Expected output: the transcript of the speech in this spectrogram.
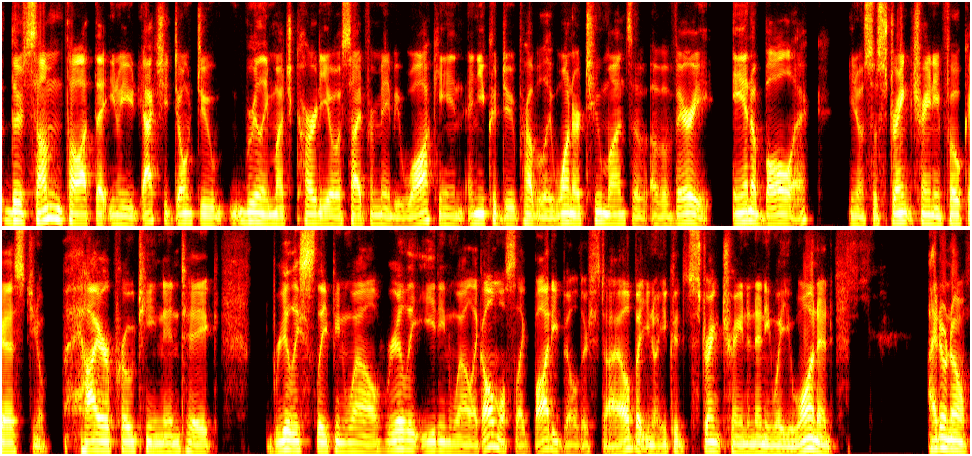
there's some thought that you know you actually don't do really much cardio aside from maybe walking and you could do probably one or two months of, of a very anabolic you know so strength training focused you know higher protein intake really sleeping well really eating well like almost like bodybuilder style but you know you could strength train in any way you wanted I don't know.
